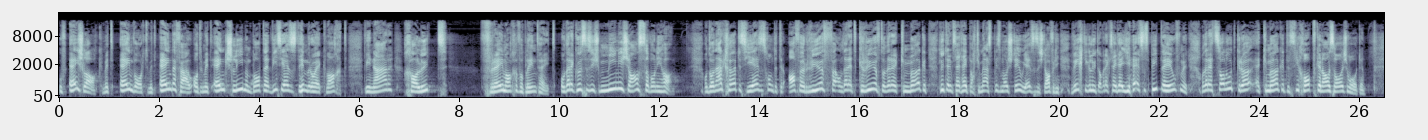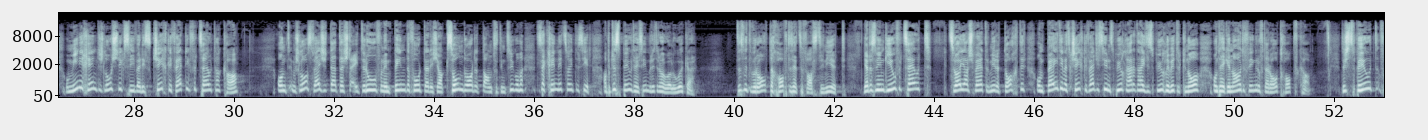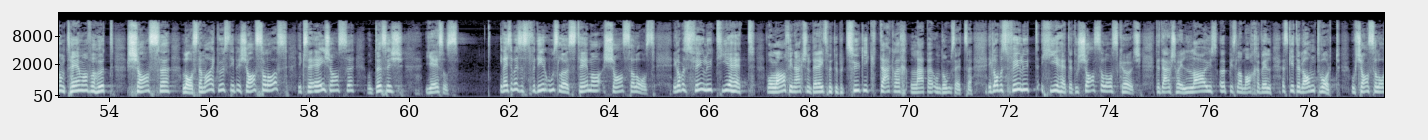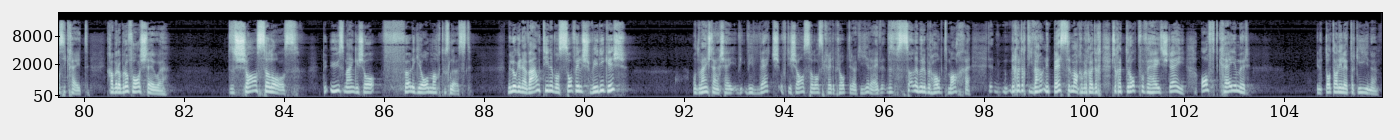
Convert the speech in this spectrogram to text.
auf einen Schlag, mit einem Wort, mit einem Befehl oder mit einem Geschleim am Boden, wie es Jesus immer auch gemacht hat, wie er kann Leute frei machen von Blindheit. Und er hat gewusst, das ist meine Chance, die ich habe. Und als er gehört, dass Jesus kommt, hat er angefangen rufen und er hat gerufen und er hat gemögt. Die Leute haben gesagt, hey, Bartimaeus, bist mal still. Jesus ist da für die wichtigen Leute. Aber er hat gesagt, hey, Jesus, bitte hilf mir. Und er hat so laut äh, gemögt, dass sein Kopf genau so ist geworden. Und meine Kinder war lustig, wenn ich das Geschichte fertig erzählt habe. Und am Schluss, weisst du, da, da steht er auf und im Bindenfurt, der ist ja gesund worden, tanzt im Zeug rum. Das hat Kinder nicht so interessiert. Aber das Bild haben sie immer wieder schauen das mit dem roten Kopf, das hat sie fasziniert. Ich habe das meinem Gil erzählt. Zwei Jahre später meiner Tochter. Und beide, wenn die Geschichte fertig sind, ins Büchlein her, haben sie das Büchlein wieder genommen und haben genau den Finger auf den roten Kopf gehabt. Das ist das Bild vom Thema von heute. Chancenlos. Der Mann hat gewusst, ich bin chancenlos. Ich sehe eine Chance. Und das ist Jesus. Ich weiss nicht, was es für dich auslöst, das Thema chancenlos. Ich glaube, dass es viele Leute hier hat, die Love in Action bereits mit Überzeugung täglich leben und umsetzen. Ich glaube, dass viele Leute hier haben, wenn du chancenlos hörst, dann denkst du, hey, lass uns etwas machen, weil es gibt eine Antwort auf Chancenlosigkeit. Ich kann mir aber auch vorstellen, dass chancenlos bei uns manchmal schon völlige Ohnmacht auslöst. Wir schauen in eine Welt hinein, wo so viel schwierig ist, Und du denkst, hey, wie, wie willst du auf die Chancenlosigkeit überhaupt reagieren? Hey, was sollen wir überhaupt machen? Wir können doch die Welt nicht besser machen. Wir können doch, ist doch ein Tropfen auf einen heißen Stein. Oft gehen wir in eine totale Lethargie hinein.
